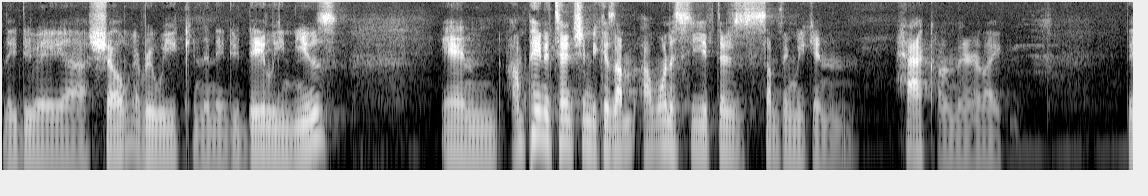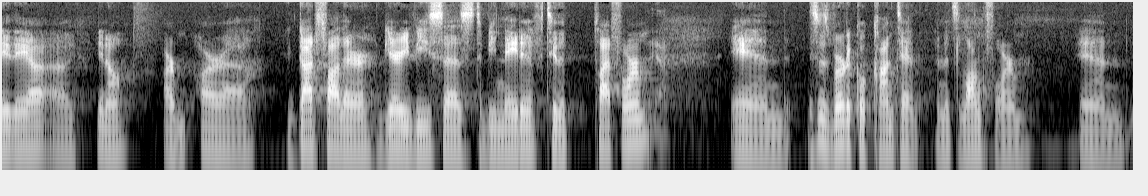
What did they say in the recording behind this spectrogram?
they do a uh, show every week, and then they do daily news. And I'm paying attention because I'm I want to see if there's something we can hack on there. Like they they uh, uh, you know our our uh, Godfather Gary Vee says to be native to the platform Yeah. And this is vertical content and it's long form and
